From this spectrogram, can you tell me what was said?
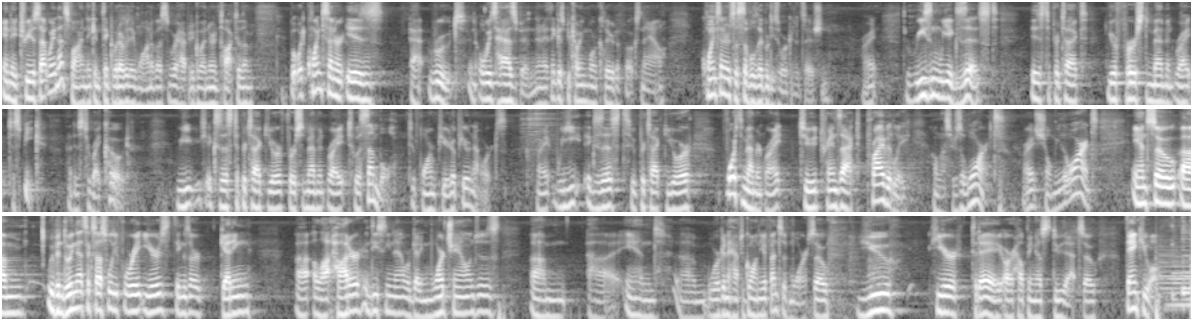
and they treat us that way, and that's fine. They can think whatever they want of us, and we're happy to go in there and talk to them. But what Coin Center is at root, and always has been, and I think it's becoming more clear to folks now, Coin Center is a civil liberties organization, right? The reason we exist is to protect your First Amendment right to speak, that is to write code we exist to protect your First Amendment right to assemble, to form peer-to-peer networks. Right? We exist to protect your Fourth Amendment right to transact privately, unless there's a warrant. Right? Show me the warrant. And so um, we've been doing that successfully for eight years. Things are getting uh, a lot hotter in DC now. We're getting more challenges. Um, uh, and um, we're going to have to go on the offensive more. So you here today are helping us do that. So thank you all.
